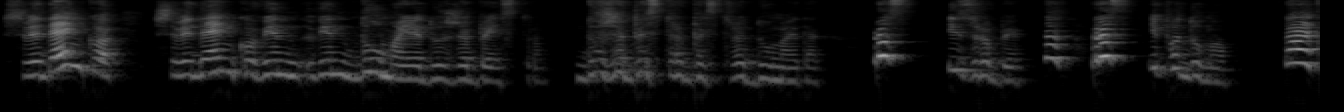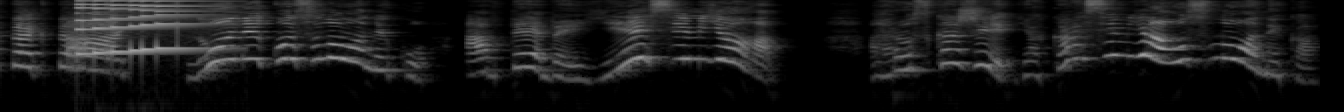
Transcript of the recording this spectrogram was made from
Швиденько, швиденько він, він думає дуже бистро. Дуже бистро, бистро думає так. Раз і зробив. Так, раз і подумав. Так, так, так. Слонику, слонику, а в тебе є сім'я? А розкажи, яка сім'я у слоника?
